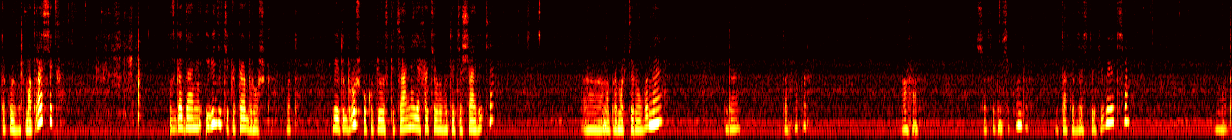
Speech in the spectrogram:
такой вот матрасик с годами. И видите, какая брошка. Вот. Я эту брошку купила специально. Я хотела вот эти шарики. А, она промаркированная. Да. Так, ну-ка. Ага. Сейчас, одну секунду. Вот так вот застегивается. Вот.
